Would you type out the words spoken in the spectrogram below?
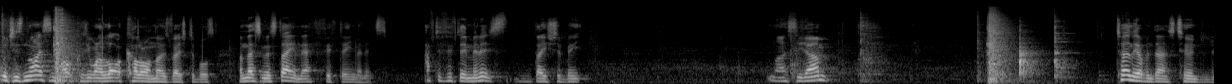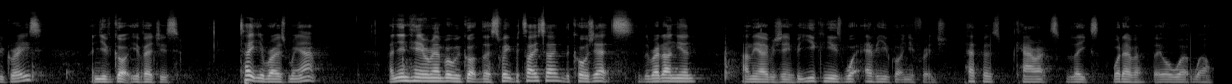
which is nice and hot because you want a lot of colour on those vegetables. And that's going to stay in there for 15 minutes. After 15 minutes, they should be nicely done. Um. Turn the oven down to 200 degrees and you've got your veggies. Take your rosemary out. And in here, remember, we've got the sweet potato, the courgettes, the red onion, and the aubergine. But you can use whatever you've got in your fridge. Peppers, carrots, leeks, whatever. They all work well.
